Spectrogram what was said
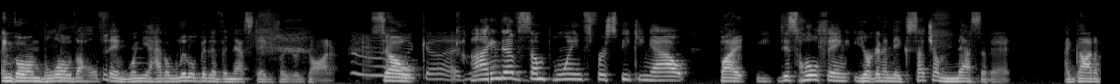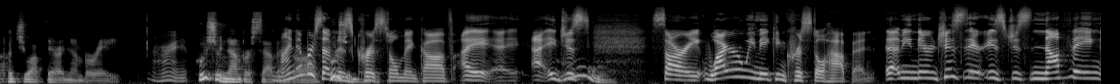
and go and blow the whole thing when you had a little bit of a nest egg for your daughter. Oh so, oh kind of some points for speaking out, but this whole thing, you're going to make such a mess of it. I got to put you up there at number eight. All right. Who's your number seven? My number seven Who's is Crystal Minkoff. I, I, I just. Ooh sorry, why are we making Crystal happen? I mean, there just there is just nothing.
